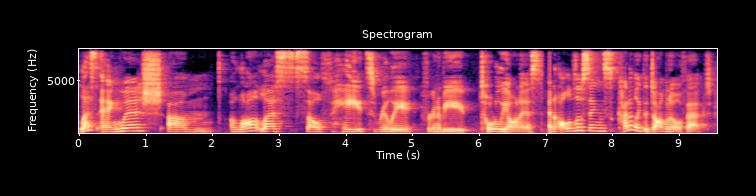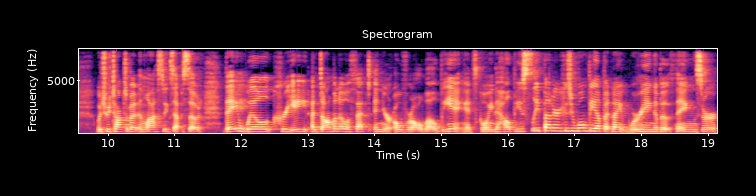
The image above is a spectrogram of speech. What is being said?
less anguish um, a lot less self hate, really, if we're gonna be totally honest. And all of those things, kind of like the domino effect, which we talked about in last week's episode, they will create a domino effect in your overall well being. It's going to help you sleep better because you won't be up at night worrying about things or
